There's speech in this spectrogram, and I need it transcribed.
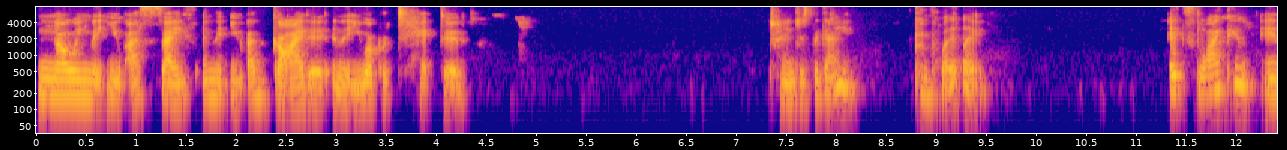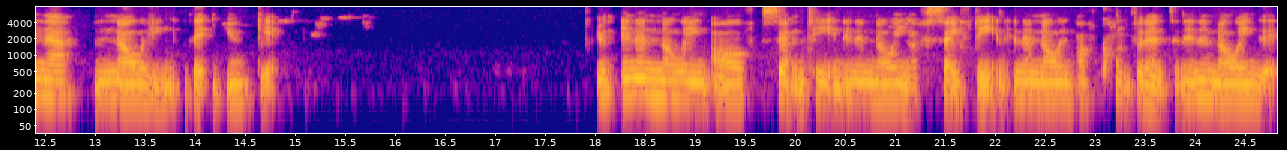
knowing that you are safe and that you are guided and that you are protected changes the game completely. It's like an inner knowing that you get an inner knowing of certainty, an inner knowing of safety, an inner knowing of confidence, an inner knowing that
